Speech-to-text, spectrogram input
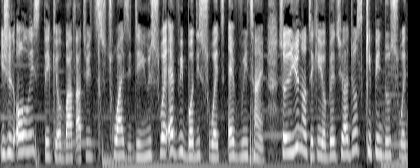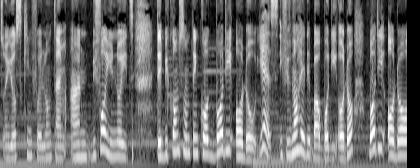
You should always take your bath at least twice a day. You sweat everybody sweats every time. So you're not taking your bath you are just keeping those sweats on your skin for a long time. And before you know it they become something called body odor. Yes if you've not heard about body odor body odor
